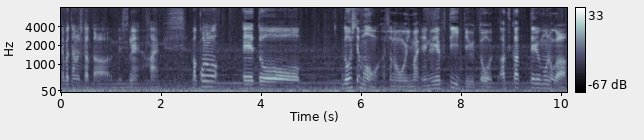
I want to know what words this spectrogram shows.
やっぱ楽しかったですね。はい、まあ、このえっ、ー、とどうしてもその今 NFT っていうと扱ってるものが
